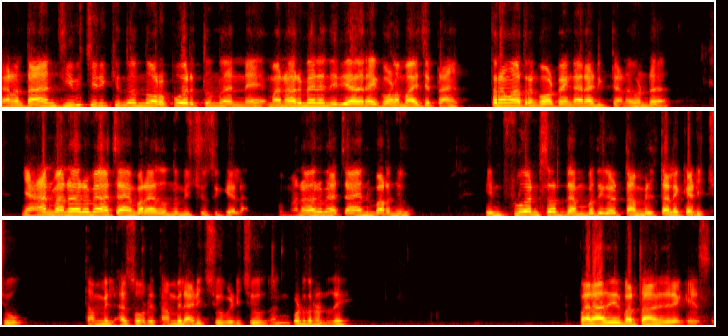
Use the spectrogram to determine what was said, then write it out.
കാരണം താൻ ജീവിച്ചിരിക്കുന്നു എന്ന് ഉറപ്പുവരുത്തുന്നത് തന്നെ മനോരമയിലെ നിര്യാതനായി കോളം വായിച്ചിട്ടാണ് അത്രമാത്രം കോട്ടയംകാർ അഡിക്റ്റ് ആണ്. അതുകൊണ്ട് ഞാൻ മനോരമ അച്ചായൻ പറയാതൊന്നും വിശ്വസിക്കില്ല മനോരമ അച്ചായനും പറഞ്ഞു ഇൻഫ്ലുവൻസർ ദമ്പതികൾ തമ്മിൽ തലക്കടിച്ചു. തമ്മിൽ സോറി തമ്മിൽ അടിച്ചു പിടിച്ചു കൊടുത്തിട്ടുണ്ട് പരാതിയിൽ ഭർത്താവിനെതിരെ കേസ്.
